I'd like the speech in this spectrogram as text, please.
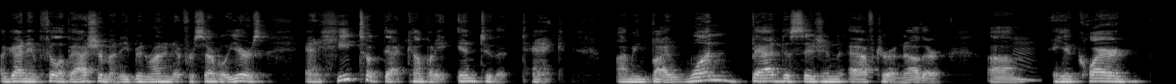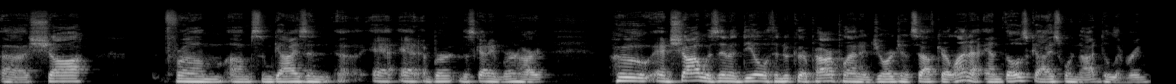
a guy named Philip Asherman. He'd been running it for several years, and he took that company into the tank. I mean, by one bad decision after another. Um, He acquired uh, Shaw from um, some guys in uh, at, at Bern, this guy named Bernhard, who and Shaw was in a deal with a nuclear power plant in Georgia and South Carolina, and those guys were not delivering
